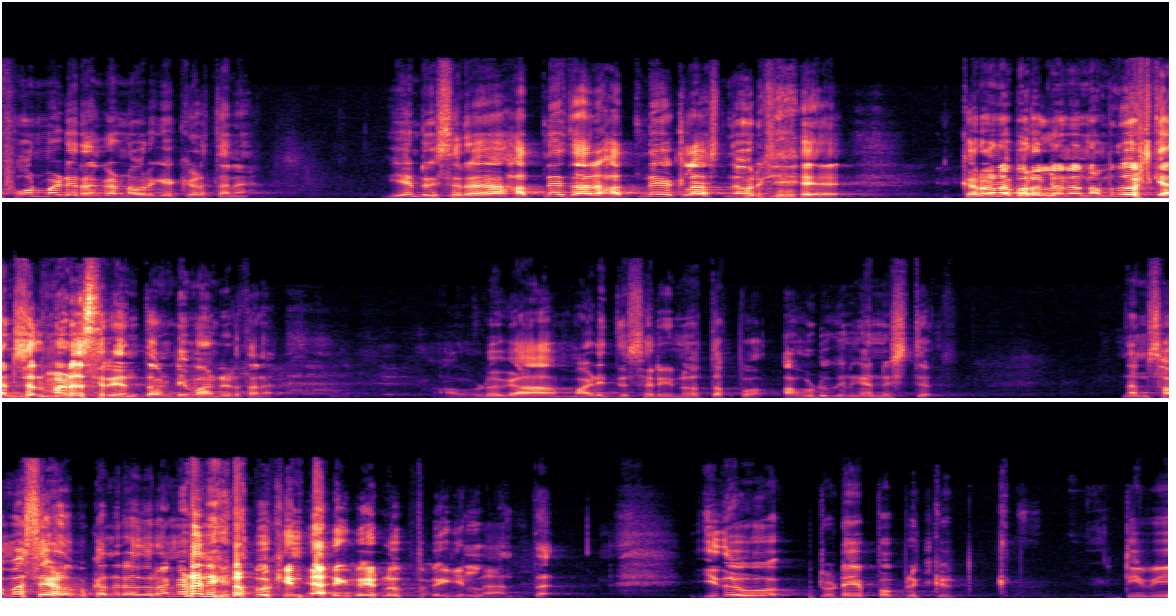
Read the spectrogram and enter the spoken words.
ಫೋನ್ ಮಾಡಿ ರಂಗಣ್ಣವ್ರಿಗೆ ಕೇಳ್ತಾನೆ ಏನು ರೀ ಸರ ಹತ್ತನೇ ತಾ, ಹತ್ತನೇ ಕ್ಲಾಸ್ನವ್ರಿಗೆ ಕರೋನಾ ಬರಲ್ಲ ನಮ್ಮದು ಅಷ್ಟು ಕ್ಯಾನ್ಸಲ್ ಮಾಡಿಸ್ರಿ ಅಂತ ಒಂದು ಡಿಮಾಂಡ್ ಇಡ್ತಾನೆ. ಆ ಹುಡುಗ ಮಾಡಿದ್ದು ಸರಿನೋ ತಪ್ಪು? ಆ ಹುಡುಗನಿಗೆ ಅನ್ನಿಸ್ತು. ನನ್ನ ಸಮಸ್ಯೆ ಹೇಳ್ಬೇಕಂದ್ರೆ ಅದು ರಂಗಣ್ಣನಿಗೆ ಹೇಳ್ಬೇಕು, ಇನ್ಯಾರಿಗೂ ಹೇಳೋಕ್ಕಾಗಿಲ್ಲ ಅಂತ. ಇದು today public T V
